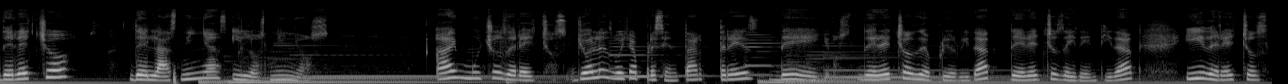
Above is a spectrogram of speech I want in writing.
Derechos de las niñas y los niños. Hay muchos derechos. Yo les voy a presentar tres de ellos. Derechos de prioridad, derechos de identidad y derechos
